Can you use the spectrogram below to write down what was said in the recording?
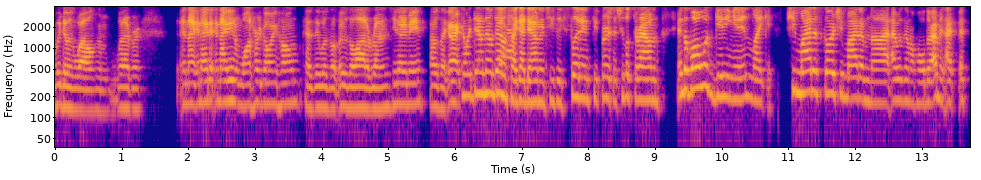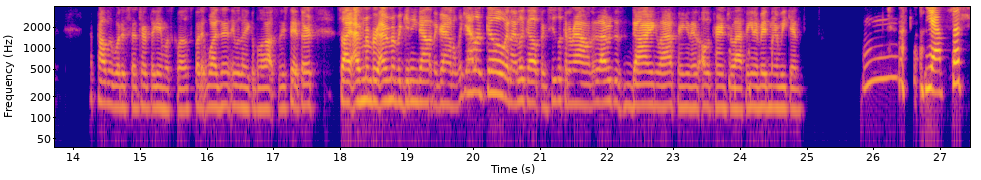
we're doing well and whatever. And I and I and I didn't want her going home because it was it was a lot of runs. You know what I mean? I was like, all right, going down, down, down. Yeah. So I got down and she like slid in feet first, and she looked around and, and the ball was getting in. Like she might have scored, she might have not. I was gonna hold her. I mean, I, I I probably would have sent her if the game was close, but it wasn't. It was like a blowout, so they stay at third. So I, I remember I remember getting down on the ground. I'm like, yeah, let's go. And I look up and she's looking around, and I was just dying laughing, and all the parents were laughing, and it made my weekend. Mm, yeah, that's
